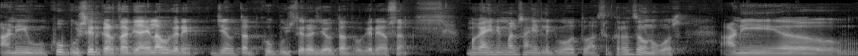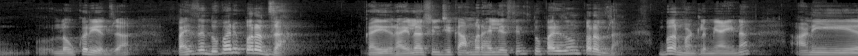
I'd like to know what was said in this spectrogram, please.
आणि खूप उशीर करतात यायला वगैरे जेवतात खूप उशिरा जेवतात वगैरे असं. मग आईने मला सांगितलं की बाबा तू असं खरंच जाऊ नकोस आणि लवकर येत जा. पाहिजे तर दुपारी परत जा. काही राहिलं असेल जी कामं राहिली असतील दुपारी जाऊन परत जा. बरं म्हटलं मी आईना आणि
